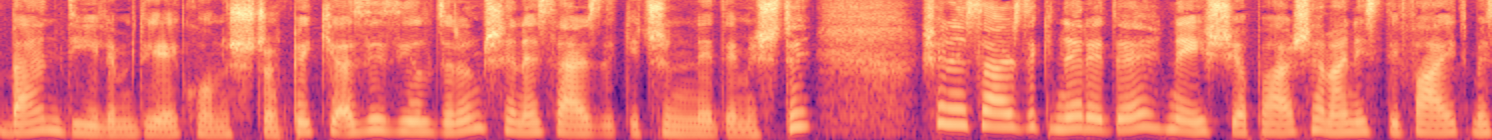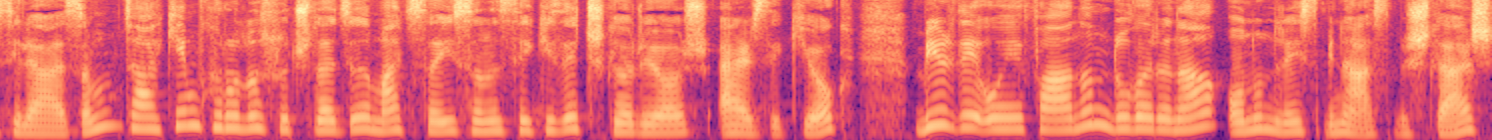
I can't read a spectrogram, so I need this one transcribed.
ben değilim diye konuştu. Peki Aziz Yıldırım Şenes Erzik için ne demişti? Şenes Erzik nerede ne iş yapar hemen istifa etmesi lazım. Tahkim kurulu suçladığı maç sayısını 8'e çıkarıyor. Erzik yok. Bir de UEFA'nın duvarına onun resmini asmışlar.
